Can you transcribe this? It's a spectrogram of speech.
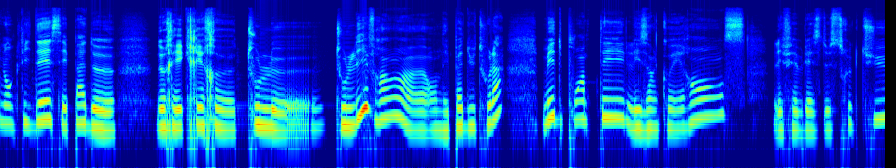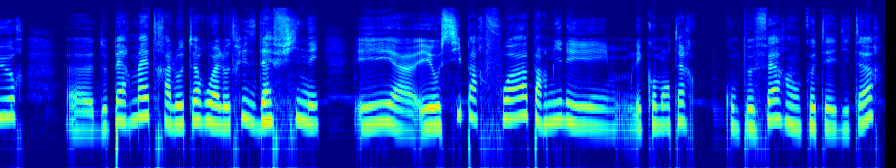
Donc l'idée, c'est pas de, de réécrire tout, le, tout le livre, hein, on n'est pas du tout là, mais de pointer les incohérences, les faiblesses de structure, euh, de permettre à l'auteur ou à l'autrice d'affiner. Et, euh, et aussi parfois, parmi les, les commentaires qu'on peut faire en côté éditeur,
